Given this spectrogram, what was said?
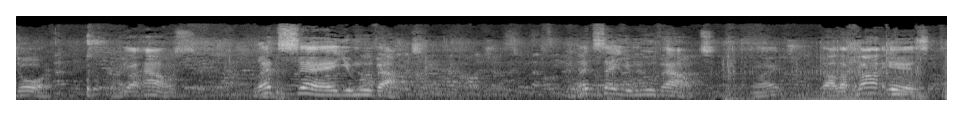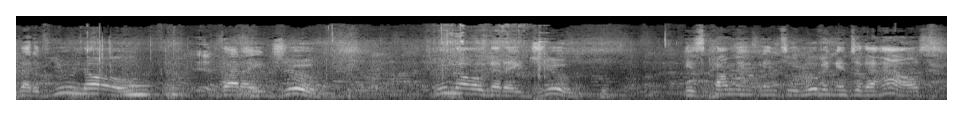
door of your house, let's say you move out. Let's say you move out, right? The halacha is that if you know that a Jew, you know that a Jew is coming into, moving into the house,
